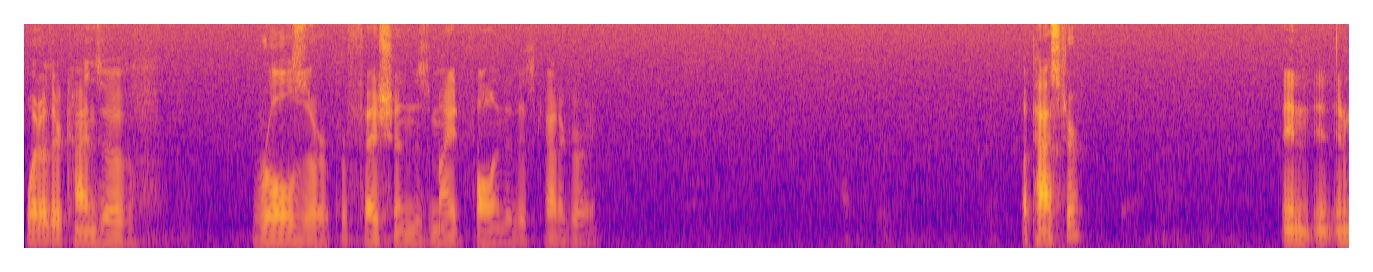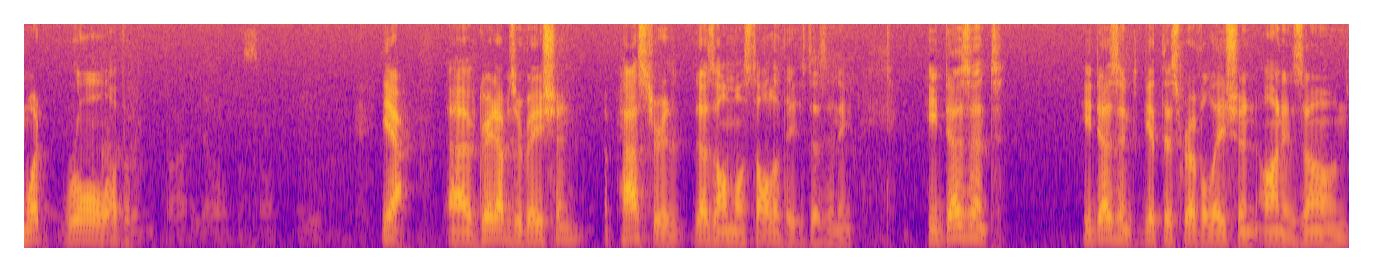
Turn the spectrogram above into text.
What other kinds of roles or professions might fall into this category? A pastor? In, in, in what role of a yeah, uh, great observation. A pastor does almost all of these, doesn't he? He doesn't. He doesn't get this revelation on his own,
